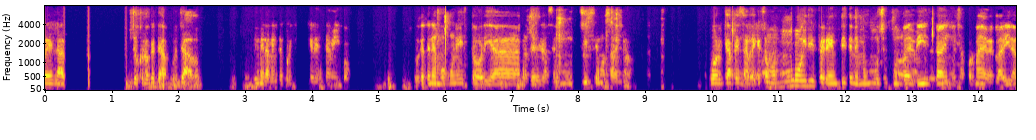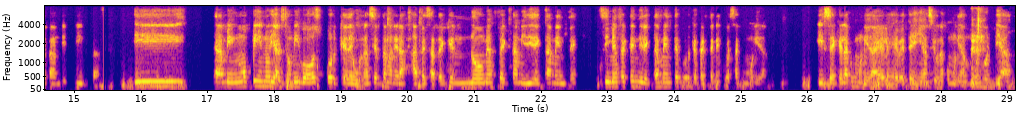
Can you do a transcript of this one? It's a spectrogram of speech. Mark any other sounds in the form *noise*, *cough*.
Pues la, yo creo que te ha apoyado, primeramente porque eres mi amigo, porque tenemos una historia desde hace muchísimos años. Porque a pesar de que somos muy diferentes y tenemos muchos puntos de vista y muchas formas de ver la vida tan distintas. Y también opino y alzo mi voz porque de una cierta manera, a pesar de que no me afecta a mí directamente, sí me afecta indirectamente porque pertenezco a esa comunidad. Y sé que la comunidad LGBTI ha sido una comunidad muy golpeada,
